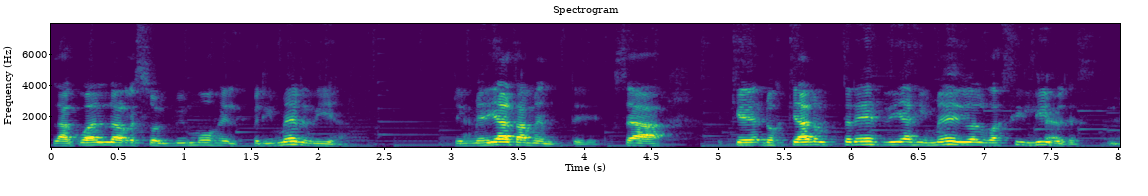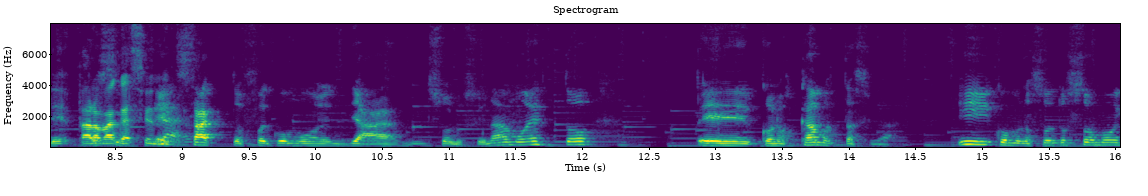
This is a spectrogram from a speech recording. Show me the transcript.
la cual la resolvimos el primer día, inmediatamente. O sea, que nos quedaron tres días y medio, algo así, libres. para vacaciones. Exacto, fue como ya solucionamos esto, eh, conozcamos esta ciudad. Y como nosotros somos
